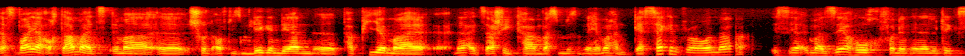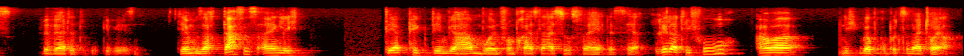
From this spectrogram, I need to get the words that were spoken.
das war ja auch damals immer äh, schon auf diesem legendären äh, Papier mal, äh, ne, als Sashi kam, was müssen wir hier machen? Der Second Rounder ist ja immer sehr hoch von den Analytics bewertet gewesen. Die haben gesagt, das ist eigentlich der Pick, den wir haben wollen vom Preis-Leistungs-Verhältnis her. Relativ hoch, aber nicht überproportional teuer.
